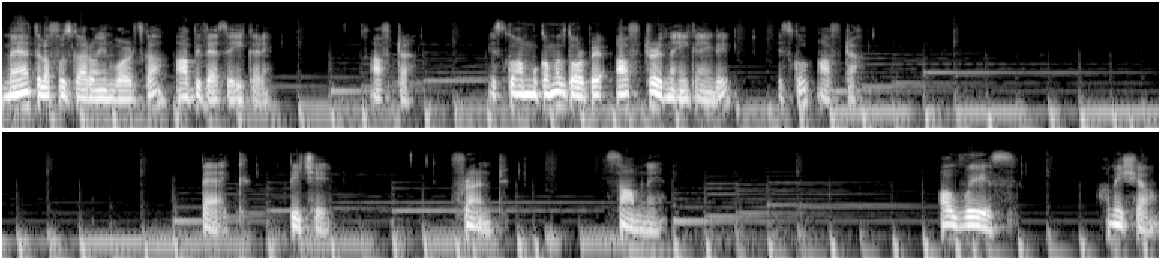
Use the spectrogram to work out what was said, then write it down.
मैं तलफ़ कर रहा हूँ इन वर्ड्स का, आप भी वैसे ही करें। आफ्टर इसको हम मुकम्मल तौर पे आफ्टर नहीं कहेंगे, इसको आफ्टर पीछे फ्रंट सामने। ऑलवेज हमेशा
